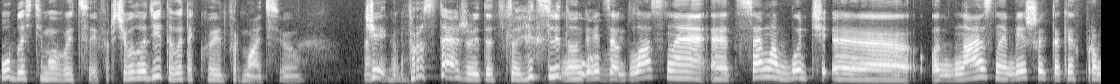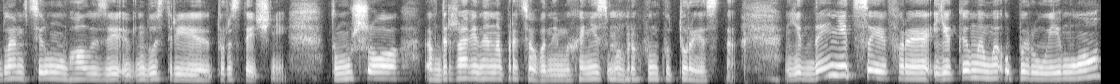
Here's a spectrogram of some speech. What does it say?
в області мови і цифр, чи володієте ви такою інформацією? Чи простежуєте це, відслідковуєте? Ну, дивіться, от, власне, е, це, мабуть, е, одна з найбільших таких проблем в цілому в галузі в індустрії туристичній, тому що в державі не напрацьований механізм Мгм. обрахунку туриста. Єдині цифри, якими ми оперуємо,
